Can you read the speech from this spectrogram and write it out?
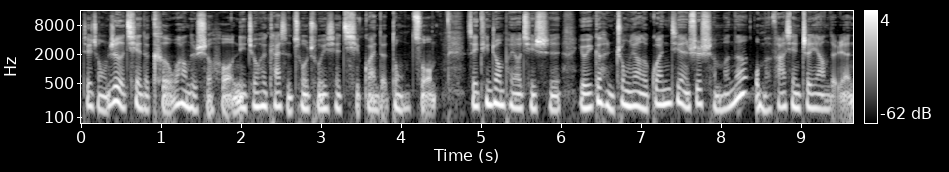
这种热切的渴望的时候，你就会开始做出一些奇怪的动作。所以，听众朋友，其实有一个很重要的关键是什么呢？我们发现这样的人，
